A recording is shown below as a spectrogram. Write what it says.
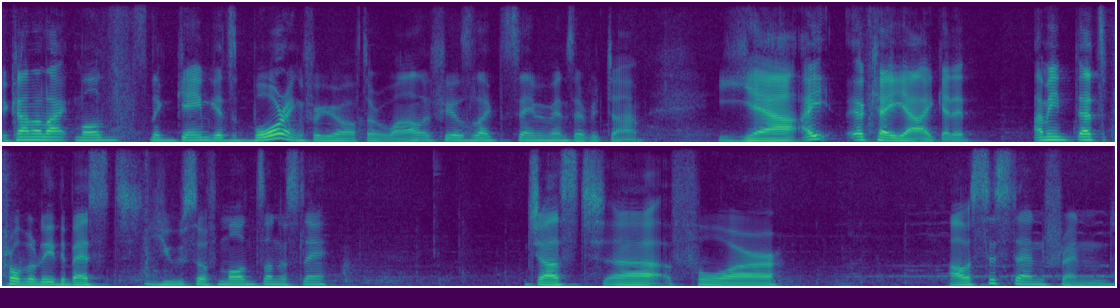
You kind of like mods, the game gets boring for you after a while. It feels like the same events every time. Yeah, I... Okay, yeah, I get it. I mean, that's probably the best use of mods, honestly. Just uh, for our sister and friend,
